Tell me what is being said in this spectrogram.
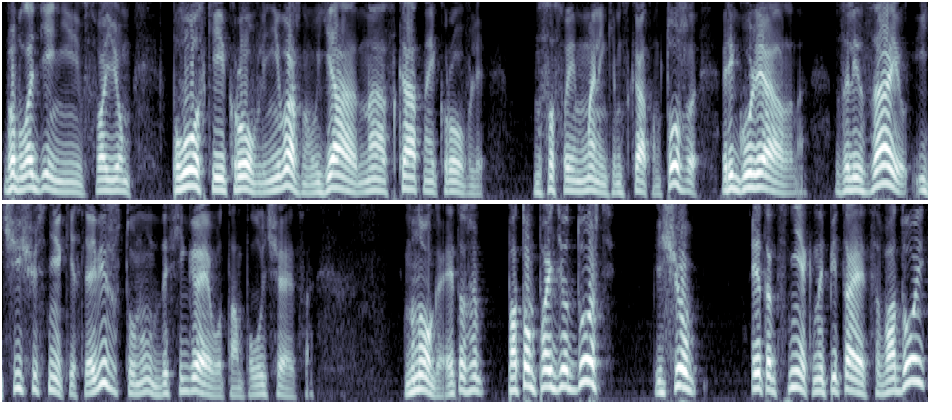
во владении в своем плоские кровли, неважно, я на скатной кровле, со своим маленьким скатом, тоже регулярно залезаю и чищу снег, если я вижу, что ну дофига его там получается. Много. Это же потом пойдет дождь, еще этот снег напитается водой,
